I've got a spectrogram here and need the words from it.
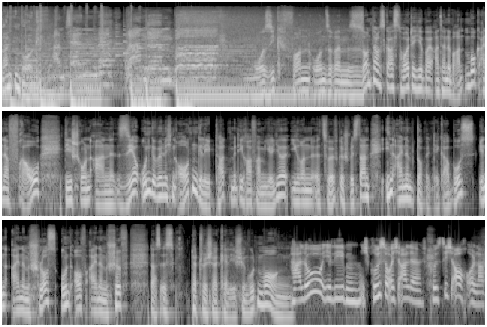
Brandenburg. Antenne Brandenburg. Musik von unserem Sonntagsgast heute hier bei Antenne Brandenburg, einer Frau, die schon an sehr ungewöhnlichen Orten gelebt hat mit ihrer Familie, ihren äh, zwölf Geschwistern, in einem Doppeldeckerbus, in einem Schloss und auf einem Schiff. Das ist Patricia Kelly. Schönen guten Morgen. Hallo, ihr Lieben. Ich grüße euch alle. Ich grüße dich auch, Olaf.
